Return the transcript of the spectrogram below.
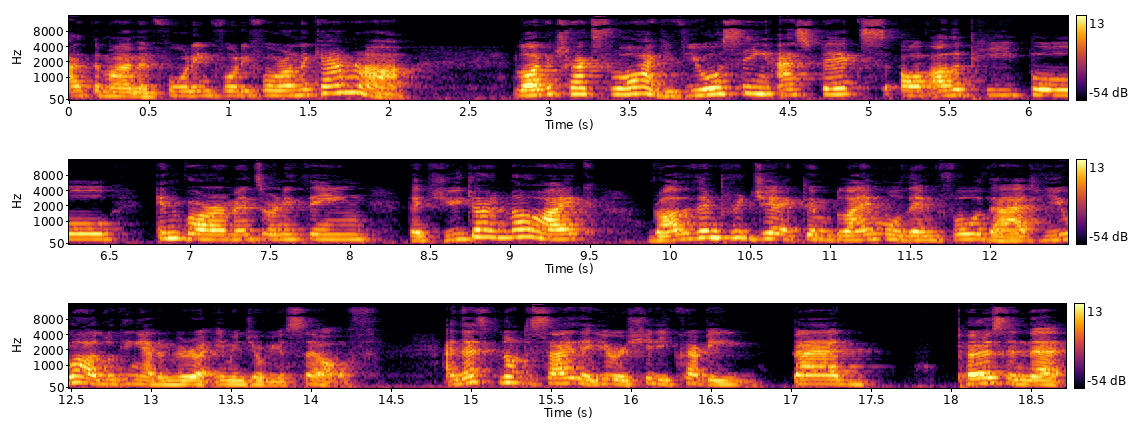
at the moment, 1444 on the camera. Like attracts like. If you're seeing aspects of other people, environments, or anything that you don't like, rather than project and blame all them for that, you are looking at a mirror image of yourself. And that's not to say that you're a shitty, crappy, bad person that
